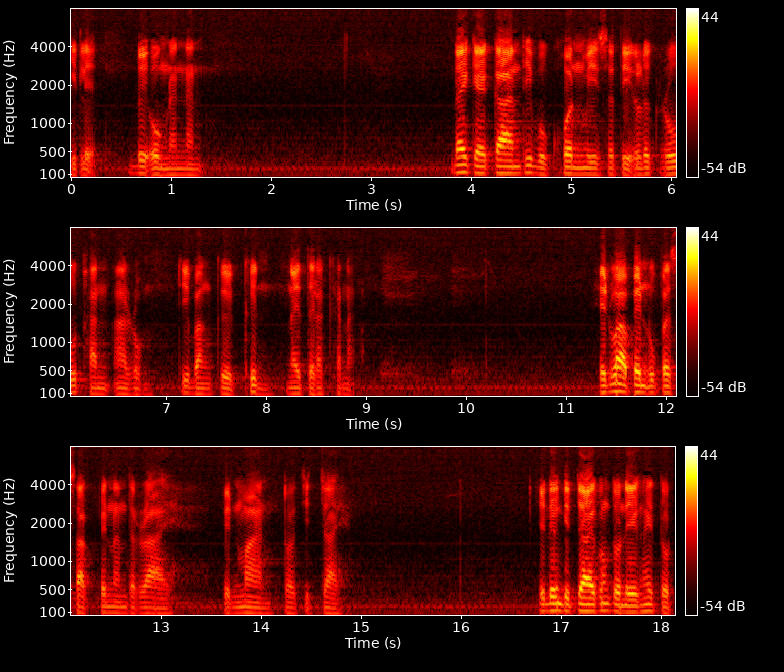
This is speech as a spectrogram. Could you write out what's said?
กิเลสด้วยองค์นั้น ๆ ได้แก่การที่บุคคลมีสติลึกรู้ทันอารมณ์ที่บังเกิดขึ้นในแต่ละขณะ เห็นว่าเป็นอุปสรรคเป็นอันตรายเป็นมารต่อจิตใจ จะดึงจิตใจของตนเองให้ตก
